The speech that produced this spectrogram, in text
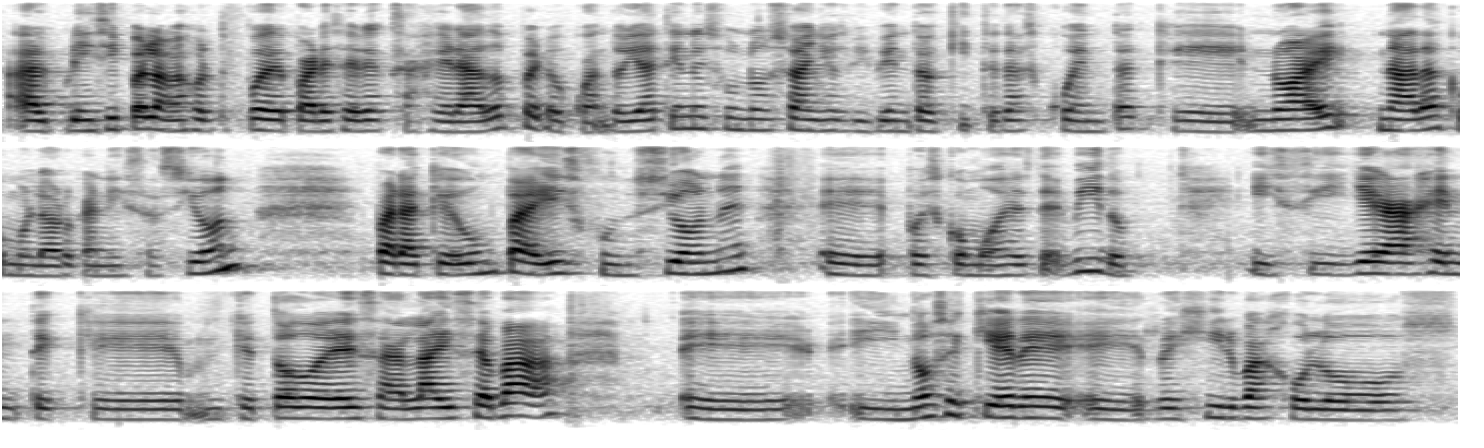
Al principio a lo mejor te puede parecer exagerado, pero cuando ya tienes unos años viviendo aquí te das cuenta que no hay nada como la organización para que un país funcione eh, pues como es debido. Y si llega gente que, todo es a la y se va, eh, y no se quiere eh, regir bajo los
